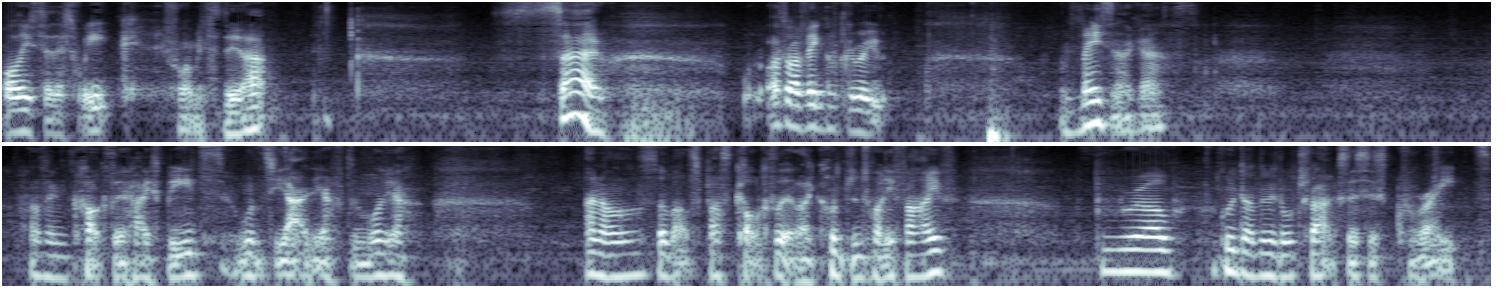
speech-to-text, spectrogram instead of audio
or later this week if you want me to do that. So, what do I think of the route? Amazing, I guess. I think Coxley high speeds. Wouldn't see that in the afternoon, would you? And also about to pass Coxley at like 125. Bro, I'm going down the middle tracks. This is great.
